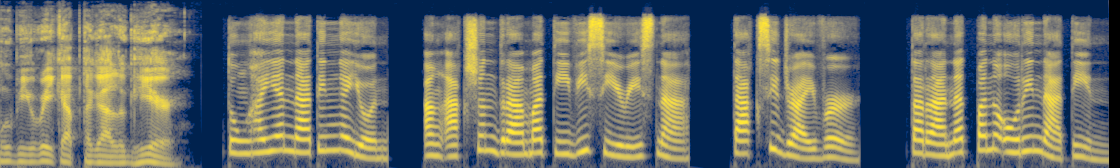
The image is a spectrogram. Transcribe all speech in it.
Movie Recap Tagalog here. Tunghayan natin ngayon, ang action drama TV series na, Taxi Driver. Tara na't panoorin natin.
